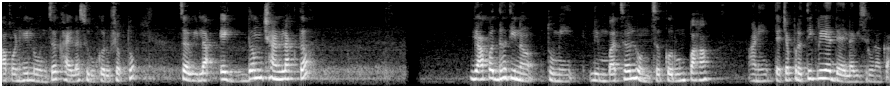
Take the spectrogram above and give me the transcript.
आपण हे लोणचं खायला सुरू करू शकतो. चवीला एकदम छान लागतं. या पद्धतीनं तुम्ही लिंबाचं लोणचं करून पहा आणि त्याच्या प्रतिक्रिया द्यायला विसरू नका.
